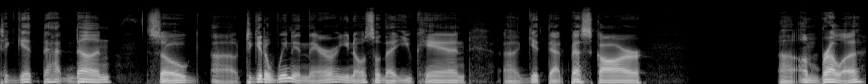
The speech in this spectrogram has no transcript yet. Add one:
to get that done. So, uh, to get a win in there, you know, so that you can uh, get that Beskar uh, umbrella.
